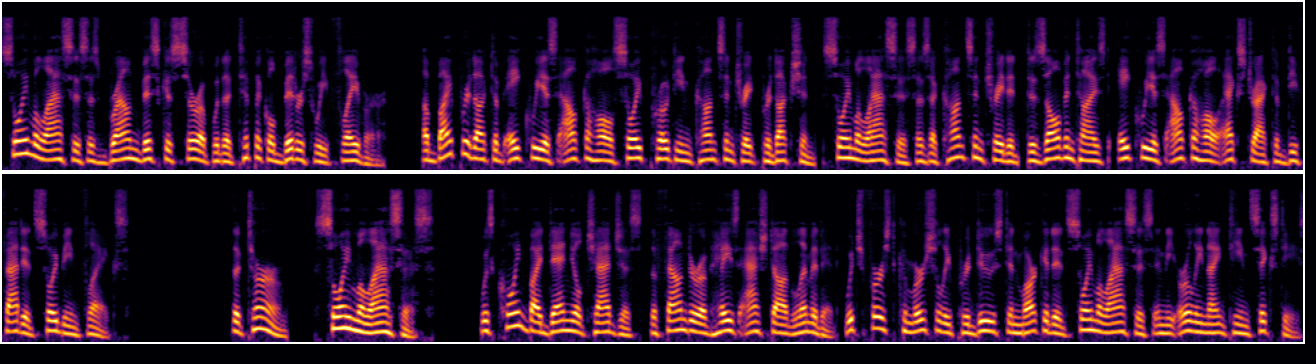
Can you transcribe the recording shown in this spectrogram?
Soy molasses is brown viscous syrup with a typical bittersweet flavor. A byproduct of aqueous alcohol soy protein concentrate production, soy molasses is a concentrated, desolventized, aqueous alcohol extract of defatted soybean flakes. The term, soy molasses, was coined by Daniel Chajuss, the founder of Hayes Ashdod Limited, which first commercially produced and marketed soy molasses in the early 1960s.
